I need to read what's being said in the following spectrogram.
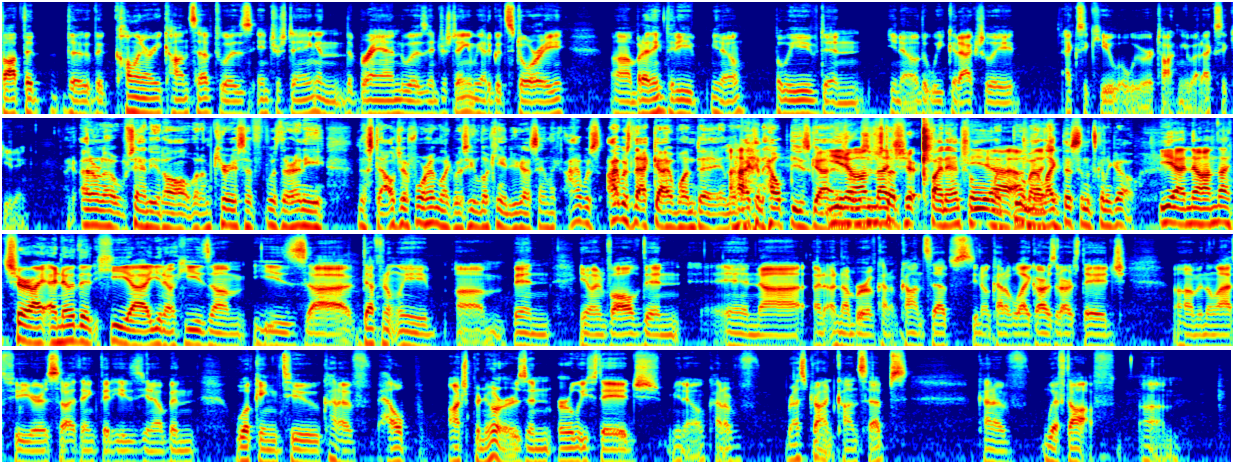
thought that the the culinary concept was interesting and the brand was interesting and we had a good story. Um, but I think that he you know believed in you know that we could actually execute what we were talking about executing. I don't know Sandy at all, but I'm curious if was there any nostalgia for him? Like, was he looking at you guys saying like, "I was, I was that guy one day, and like I can help these guys"? You know, was I'm not sure. Financial, Yeah, like, boom, I like sure. this, and it's going to go. Yeah, no, I'm not sure. I, I know that he, uh, you know, he's um, he's uh, definitely um, been, you know, involved in in uh, a, a number of kind of concepts, you know, kind of like ours at our stage um, in the last few years. So I think that he's, you know, been looking to kind of help entrepreneurs in early stage, you know, kind of restaurant concepts, kind of lift off. Um,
